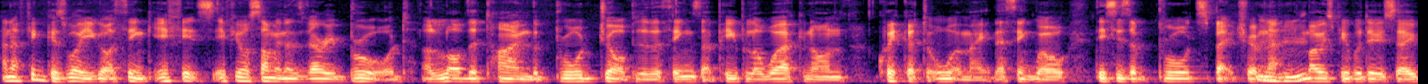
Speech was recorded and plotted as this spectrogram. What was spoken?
And I think as well, you've got to think if it's if you're something that's very broad, a lot of the time the broad jobs are the things that people are working on quicker to automate. They think, well, this is a broad spectrum that most people do. So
